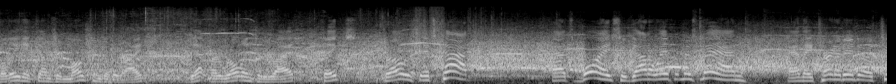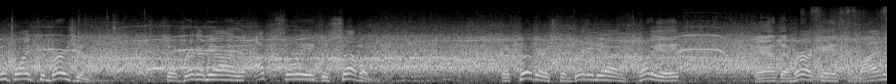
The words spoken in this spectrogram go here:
Bellini comes in motion to the right. Detmer rolling to the right. Fakes, throws. It's caught. That's Boyce who got away from his man and they turn it into a two-point conversion. So Brigham Young ups the lead to seven. The Cougars from Brigham Young 28, and the Hurricanes from Miami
